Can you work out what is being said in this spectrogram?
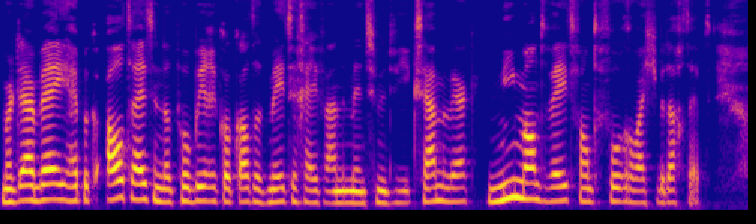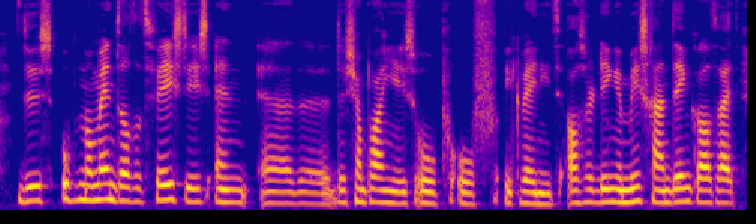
Maar daarbij heb ik altijd, en dat probeer ik ook altijd mee te geven aan de mensen met wie ik samenwerk, niemand weet van tevoren wat je bedacht hebt. Dus op het moment dat het feest is en uh, de, de champagne is op, of ik weet niet, als er dingen misgaan, denk ik altijd,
